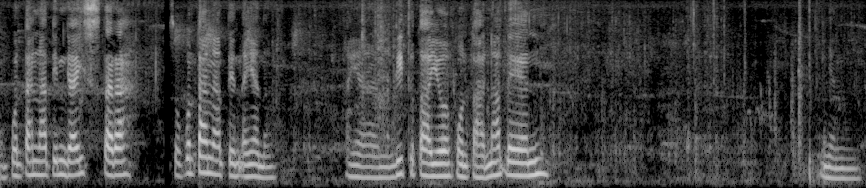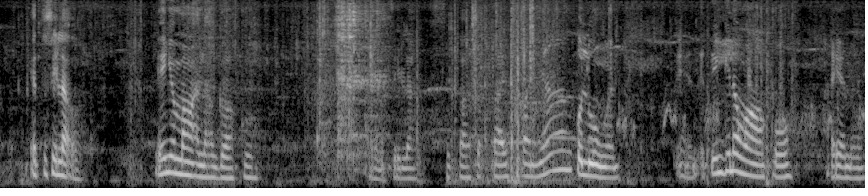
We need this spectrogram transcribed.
Yan, puntahan natin guys, tara. So, puntahan natin, ayan o. Ayan, dito tayo, puntahan natin. Yan. Ito sila, oh. Yan yung mga alaga ko. Yan sila. So, pasok tayo sa kanyang kulungan. Ayan. Ito yung ginawa ko. Ayan, oh.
